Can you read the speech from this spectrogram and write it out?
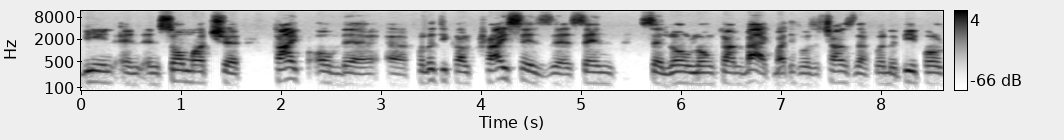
being in, in so much uh, type of the uh, political crisis since a long, long time back. But it was a chance that for the people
